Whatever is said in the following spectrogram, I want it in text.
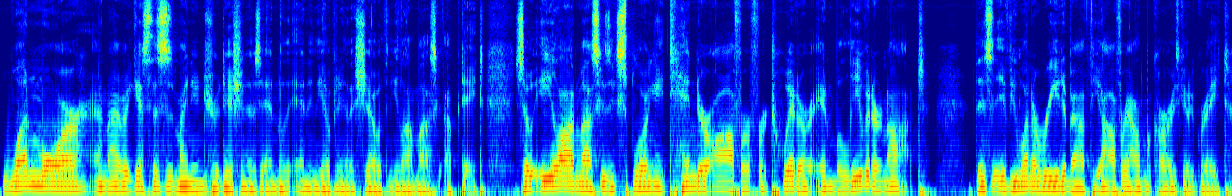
One more, and I guess this is my new tradition, is ending the opening of the show with an Elon Musk update. So Elon Musk is exploring a tender offer for Twitter, and believe it or not, this if you want to read about the offer, Allum Bokhari's got a great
